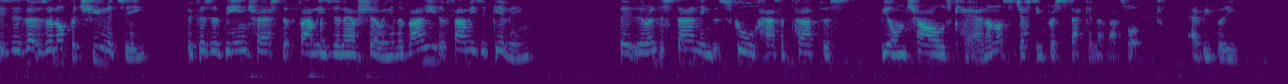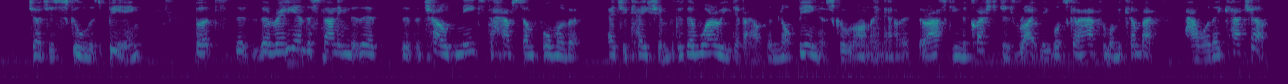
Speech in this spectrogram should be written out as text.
is there's an opportunity because of the interest that families are now showing and the value that families are giving. They're understanding that school has a purpose beyond childcare, and I'm not suggesting for a second that that's what everybody judges school as being, but they're really understanding that, that the child needs to have some form of education because they're worried about them not being at school, aren't they? Now they're asking the questions rightly: What's going to happen when we come back? How will they catch up?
